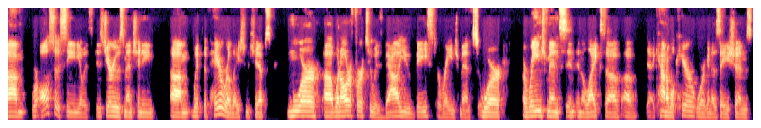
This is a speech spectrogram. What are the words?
Um, we're also seeing, you know, as, as Jerry was mentioning, um, with the payer relationships, more uh, what I'll refer to as value-based arrangements or arrangements in, in the likes of, of accountable care organizations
